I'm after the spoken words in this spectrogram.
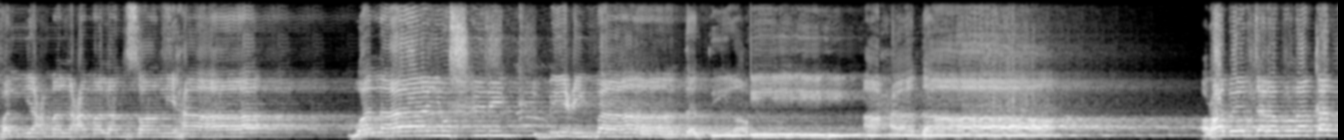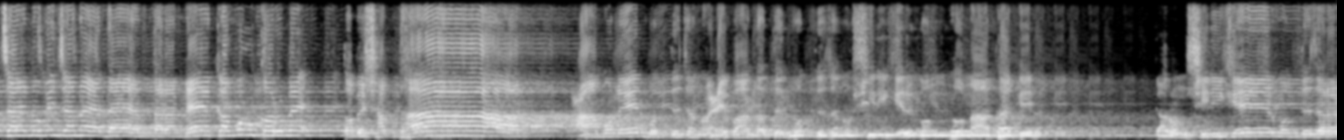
فليعمل عملا صالحا ولا يشرك بعبادة ربه أحدا রবের যারা মোলাকাত চায় নবী জানায় দেন তারা ন্যাক আমল করবে তবে সাবধান আমলের মধ্যে যেন এবাদতের মধ্যে যেন শিরিকের গন্ধ না থাকে। কারণ শিরিকের মধ্যে যারা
